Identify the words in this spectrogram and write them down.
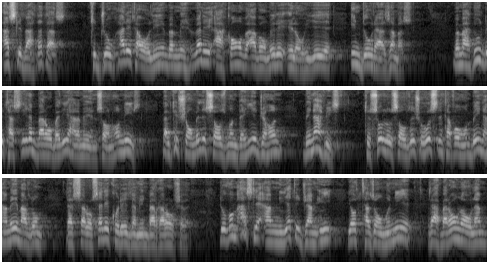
اصل وحدت است که جوهر تعالیم و محور احکام و اوامر الهیه این دور اعظم است و محدود به تصدیق برابری همه انسان ها نیست بلکه شامل سازماندهی جهان به نحوی است که صلح و سازش و حسن تفاهم بین همه مردم در سراسر کره زمین برقرار شود. دوم اصل امنیت جمعی یا تضامنی رهبران عالم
